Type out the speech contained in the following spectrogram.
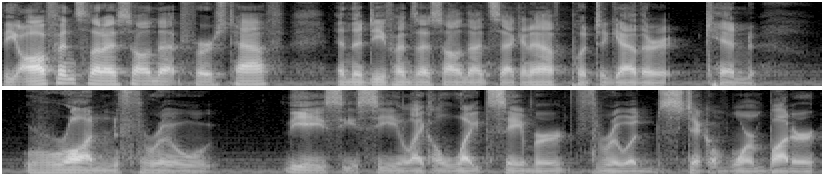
the offense that I saw in that first half and the defense I saw in that second half put together can run through the ACC like a lightsaber through a stick of warm butter.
